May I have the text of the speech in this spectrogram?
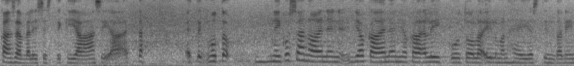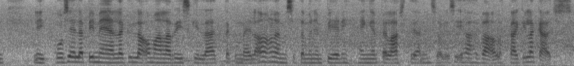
kansainvälisestikin jalansijaa. Että, että, mutta niin kuin sanoin, niin jokainen, joka liikkuu tuolla ilman heijastinta, niin liikkuu siellä pimeällä kyllä omalla riskillä, että kun meillä on olemassa tämmöinen pieni hengenpelastaja, niin se olisi ihan hyvä olla kaikilla käytössä.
